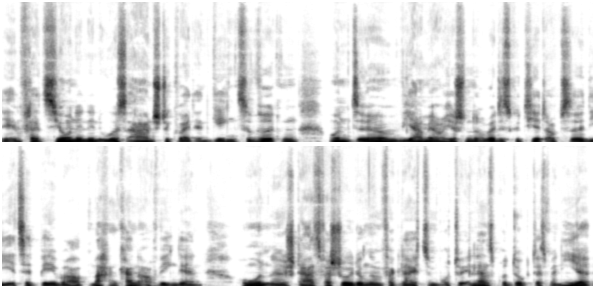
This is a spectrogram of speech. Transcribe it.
der Inflation in den USA ein Stück weit entgegenzuwirken. Und äh, wir haben ja auch hier schon darüber diskutiert, ob es äh, die EZB überhaupt machen kann, auch wegen der hohen äh, Staatsverschuldung im Vergleich zum Bruttoinlandsprodukt, dass man hier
